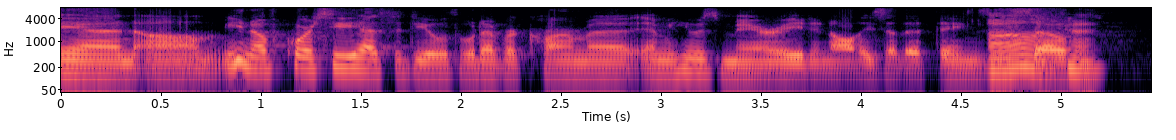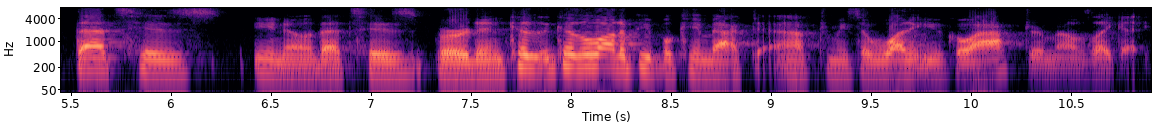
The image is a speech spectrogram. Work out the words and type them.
And um, you know, of course, he has to deal with whatever karma. I mean, he was married and all these other things. Oh, so okay. that's his, you know, that's his burden. Because a lot of people came back to, after me and said, "Why don't you go after him?" I was like,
